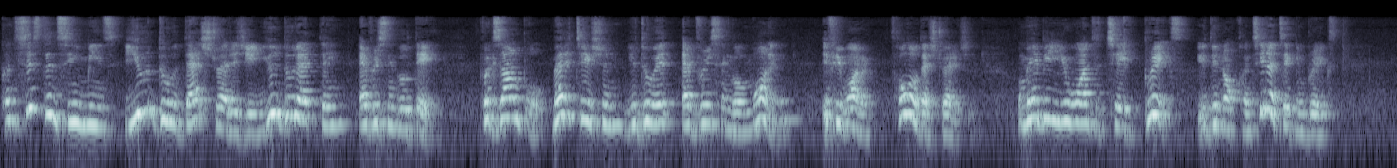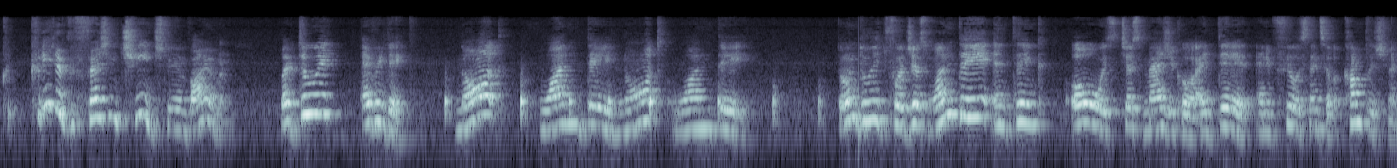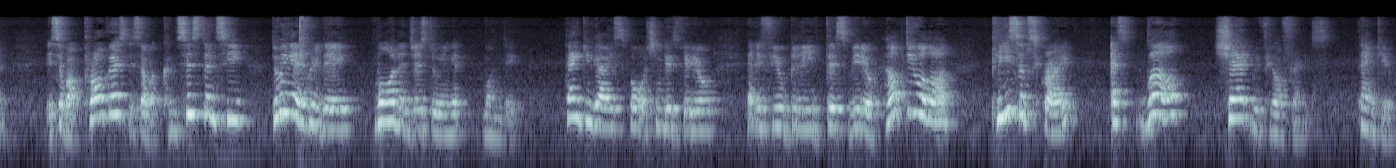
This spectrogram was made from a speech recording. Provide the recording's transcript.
Consistency means you do that strategy, you do that thing every single day. For example, meditation, you do it every single morning if you want to follow that strategy. Or maybe you want to take breaks, you did not consider taking breaks. create a refreshing change to your environment. But do it every day. Not one day, not one day. Don't do it for just one day and think, oh, it's just magical, I did it, and you feel a sense of accomplishment. It's about progress, it's about consistency, doing it every day, more than just doing it one day. Thank you guys for watching this video, and if you believe this video helped you a lot, please subscribe, as well, share it with your friends. Thank you.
